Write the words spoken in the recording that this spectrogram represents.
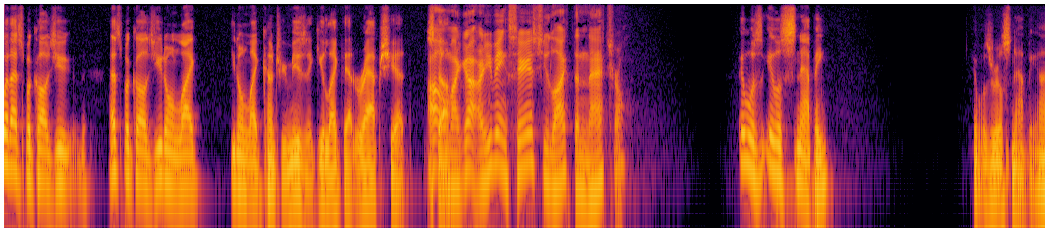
Well, that's because you, that's because you don't like, you don't like country music. You like that rap shit Oh my God. Are you being serious? You like the natural? It was, it was snappy. It was real snappy. I,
